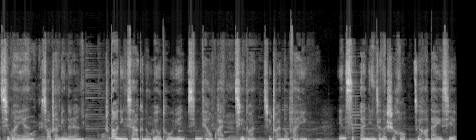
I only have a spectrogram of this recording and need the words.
气管炎、哮喘病的人。初到宁夏可能会有头晕、心跳快、气短、气喘等反应，因此来宁夏的时候最好带一些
